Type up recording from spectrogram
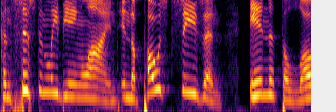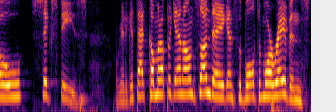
consistently being lined in the postseason in the low 60s. We're going to get that coming up again on Sunday against the Baltimore Ravens.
